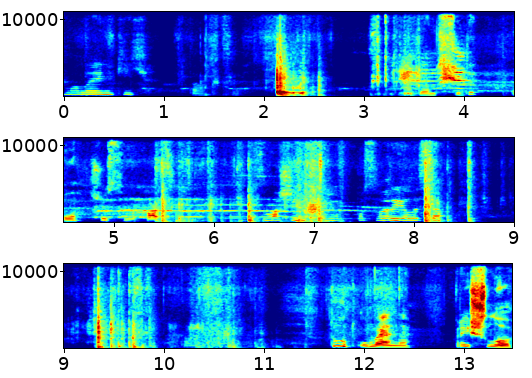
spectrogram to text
Маленький. Так, це. Йдемо сюди. О, щось Михась з машинкою посварилися. Тут у мене прийшло,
